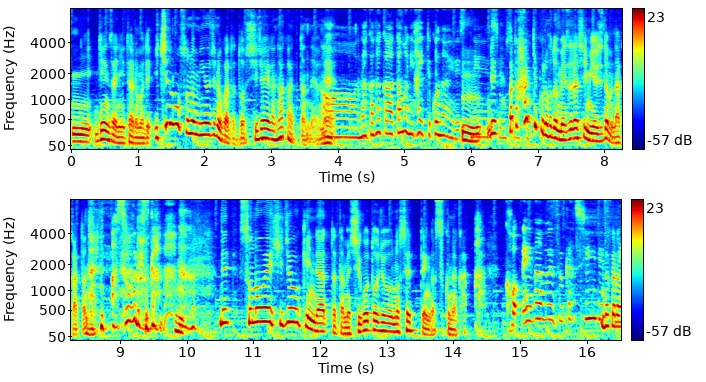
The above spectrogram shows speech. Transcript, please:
に現在に至るまで一度もその名字の方と知り合いがなかったんだよね。なかなか頭に入ってこないですうね、ん、でそうそうまた入ってくるほど珍しい名字でもなかったんだよね。あそうですかでその上非常勤であったため仕事上の接点が少なかった。これは難しいですねだから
